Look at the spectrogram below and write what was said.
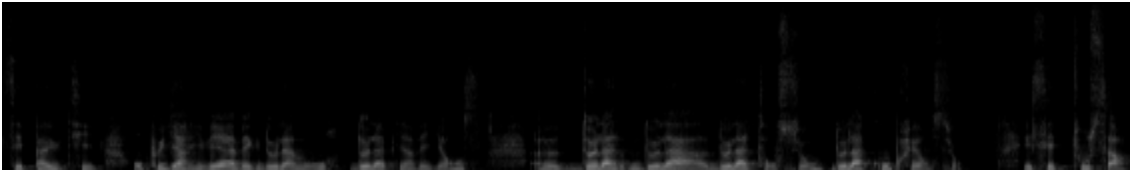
C'est pas utile. On peut y arriver avec de l'amour, de la bienveillance, euh, de l'attention, de, de la compréhension. Et c'est tout ça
